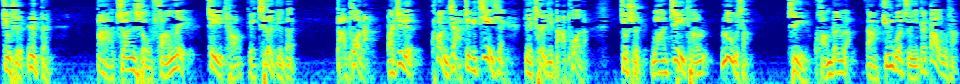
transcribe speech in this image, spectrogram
就是日本把专守防卫这一条给彻底的打破了，把这个框架、这个界限给彻底打破了，就是往这条路上去狂奔了啊！军国主义的道路上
